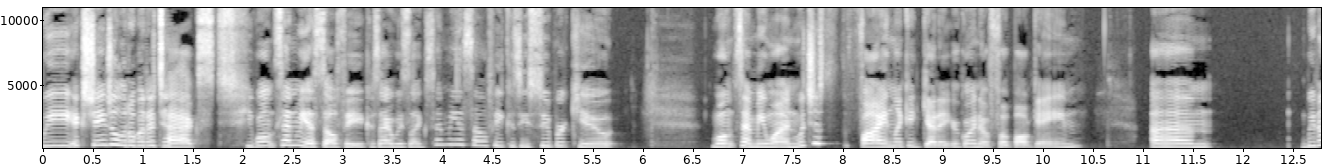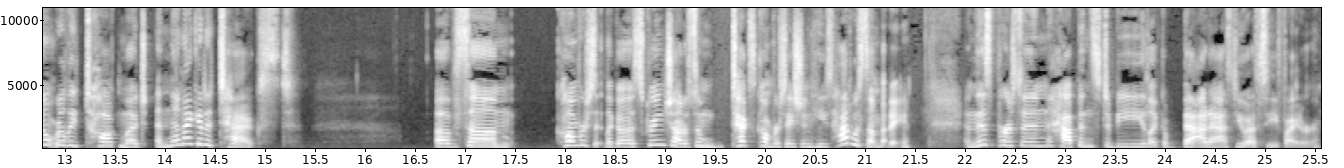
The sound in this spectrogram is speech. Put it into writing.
we exchange a little bit of text. He won't send me a selfie because I always like, send me a selfie because he's super cute. Won't send me one, which is fine. Like, I get it. You're going to a football game. Um, we don't really talk much. And then I get a text of some conversa- like a screenshot of some text conversation he's had with somebody. And this person happens to be like a badass UFC fighter.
